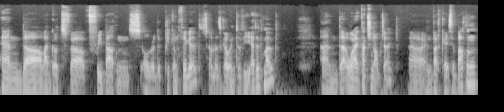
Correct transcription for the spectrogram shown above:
and uh, I've got uh, three buttons already pre-configured. So let's go into the edit mode. And uh, when I touch an object, uh, in that case a button,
